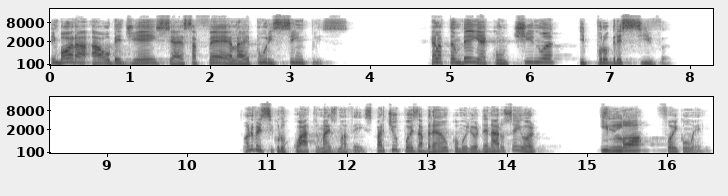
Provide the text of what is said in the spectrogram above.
embora a obediência, essa fé, ela é pura e simples, ela também é contínua e progressiva. Olha o versículo 4 mais uma vez. Partiu, pois, Abraão, como lhe ordenara o Senhor, e Ló foi com ele.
